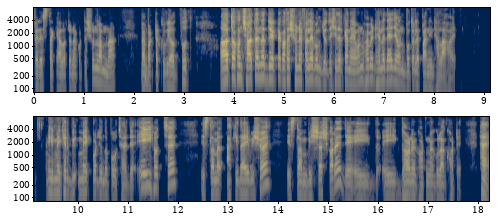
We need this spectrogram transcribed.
ফেরেস্তাকে আলোচনা করতে শুনলাম না। ব্যাপারটা খুবই অদ্ভুত। তখন শয়তানরা ২ ১ টা কথা শুনে ফেলে এবং জ্যোতিষীদের কানে এমনভাবে ঢেলে দেয় যেমন বোতলে পানি ঢালা হয়। এই মেঘের মেঘ পর্যন্ত পৌঁছায় যায়। এই হচ্ছে ইসলামের আকীদা এই বিষয়ে। ইসলাম বিশ্বাস করে যে এই এই ধরনের ঘটনাগুলা ঘটে। হ্যাঁ,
